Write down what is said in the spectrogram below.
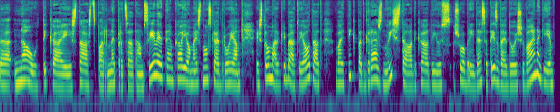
eh, nav tikai stāsts par neprecētām sievietēm, kā jau mēs noskaidrojām, es tomēr gribētu jautāt, vai tikpat greznu izstādi, kādu jūs šobrīd esat izveidojuši vainagiem,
